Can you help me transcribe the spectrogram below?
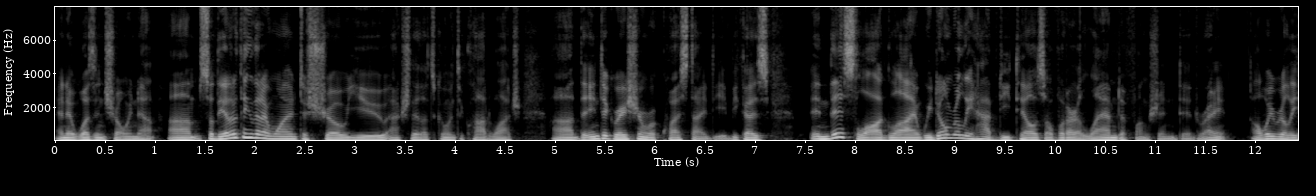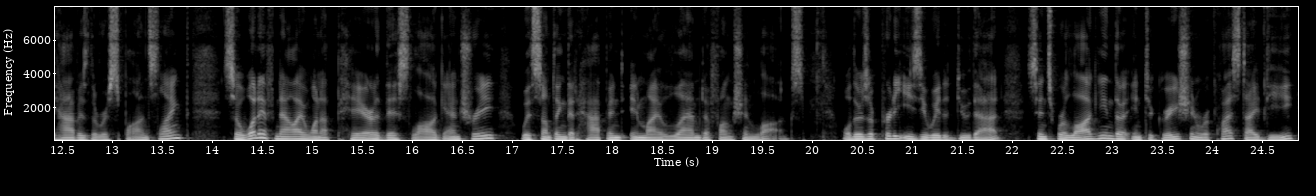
and it wasn't showing up. Um, so the other thing that I wanted to show you, actually, let's go into CloudWatch, uh, the integration request ID because in this log line, we don't really have details of what our Lambda function did, right? All we really have is the response length. So what if now I want to pair this log entry with something that happened in my Lambda function logs? Well, there's a pretty easy way to do that. Since we're logging the integration request ID,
